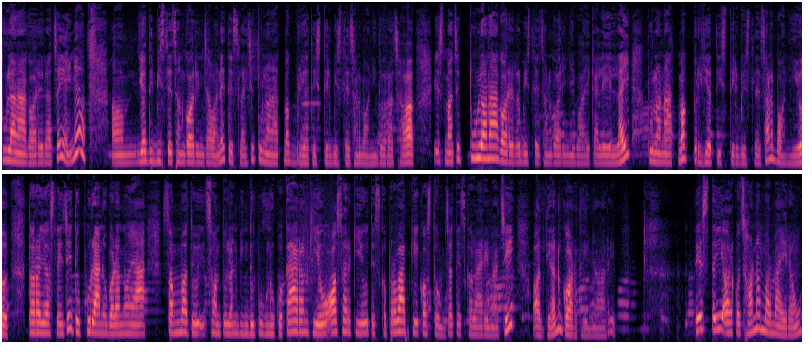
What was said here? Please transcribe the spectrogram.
तुलना गरेर चाहिँ होइन यदि विश्लेषण गरिन्छ भने त्यसलाई चाहिँ तुलनात्मक वृहत स्थिर विश्लेषण भनिँदो रहेछ। यसमा चाहिँ तुलना गरेर विश्लेषण गरिने भएकाले यसलाई तुलनात्मक वृहत स्थिर विश्लेषण भनियो। तर यसले चाहिँ त्यो पुरानोबाट नयाँ सम्म त्यो सन्तुलन बिन्दु पुग्नुको कारण के हो असर के हो त्यसको प्रभाव के कस्तो हुन्छ त्यसको बारेमा चाहिँ अध्ययन गर्दैन अरे। त्यस्तै अर्को छ नम्बरमा हेरौँ।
